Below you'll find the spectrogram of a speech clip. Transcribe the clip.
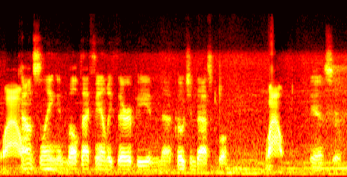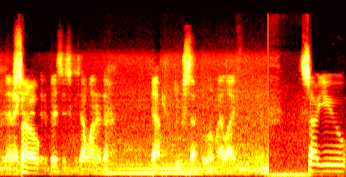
Wow. counseling and multifamily therapy and uh, coaching basketball Wow. yeah so then i So- got into the business because i wanted to Yep. do something with my life So you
